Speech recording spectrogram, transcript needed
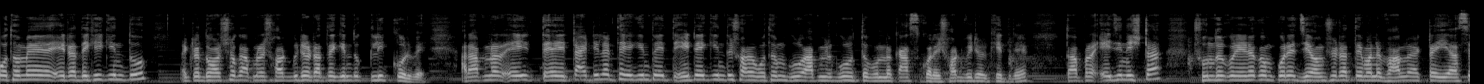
প্রথমে এটা দেখেই কিন্তু একটা দর্শক আপনার শর্ট ভিডিওটাতে কিন্তু ক্লিক করবে। আর আপনার এই টাইটেলের থেকে কিন্তু এটাই কিন্তু সর্বপ্রথম আপনার গুরুত্বপূর্ণ কাজ করে শর্ট ভিডিওর ক্ষেত্রে। তো আপনারা এই জিনিসটা সুন্দর করে এরকম করে যে অংশটাতে মানে ভালো একটা ইয়ে আছে,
